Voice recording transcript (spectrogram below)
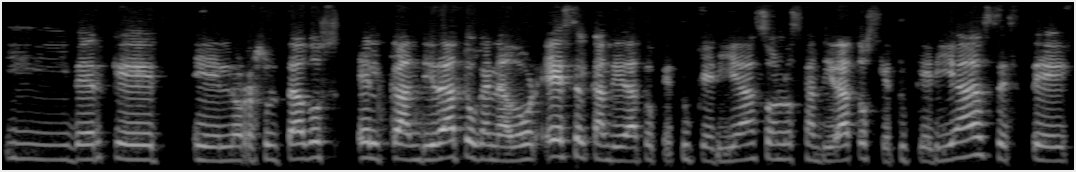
y ver que eh, los resultados, el candidato ganador es el candidato que tú querías, son los candidatos que tú querías, este,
